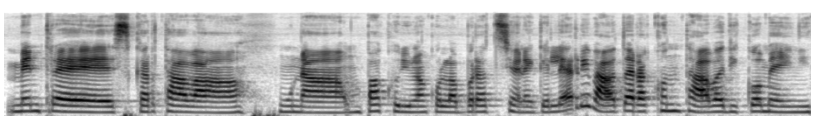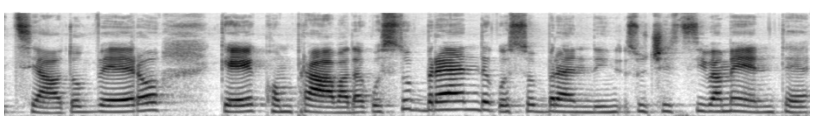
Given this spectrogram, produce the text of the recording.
mentre scartava una, un pacco di una collaborazione che le è arrivata, raccontava di come è iniziato, ovvero che comprava da questo brand, questo brand successivamente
